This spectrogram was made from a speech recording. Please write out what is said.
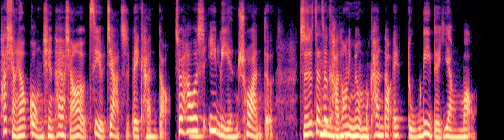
他想要贡献，他要想要有自己的价值被看到，所以他会是一连串的。只是在这卡通里面，我们看到哎，独立的样貌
